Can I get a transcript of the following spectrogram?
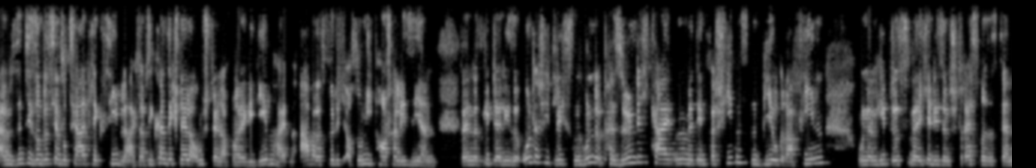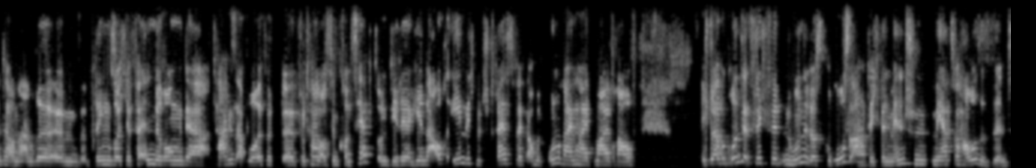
ähm, sind sie so ein bisschen sozial flexibler. Ich glaube, sie können sich schneller umstellen auf neue Gegebenheiten, aber das würde ich auch so nie pauschalisieren. Denn es gibt ja diese unterschiedlichsten Hundepersönlichkeiten mit den verschiedensten Biografien und dann gibt es welche, die sind stressresistenter und andere ähm, bringen solche Veränderungen der Tagesabläufe Abläufe äh, total aus dem Konzept und die reagieren da auch ähnlich mit Stress, vielleicht auch mit Unreinheit mal drauf. Ich glaube, grundsätzlich finden Hunde das großartig, wenn Menschen mehr zu Hause sind.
